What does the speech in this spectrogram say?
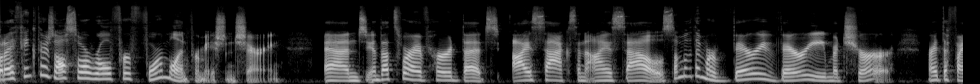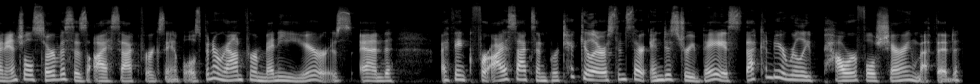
But I think there's also a role for formal information sharing. And you know, that's where I've heard that ISACs and ISAOs, some of them are very, very mature, right? The financial services ISAC, for example, has been around for many years. And I think for ISACs in particular, since they're industry based, that can be a really powerful sharing method,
